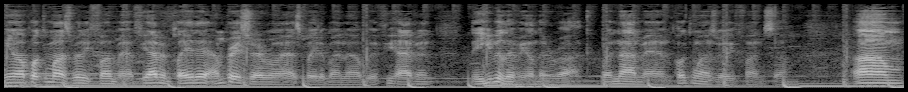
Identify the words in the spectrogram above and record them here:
you know, Pokemon is really fun, man. If you haven't played it, I'm pretty sure everyone has played it by now. But if you haven't, then you've been living on a rock. But nah, man, Pokemon is really fun. So, um,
